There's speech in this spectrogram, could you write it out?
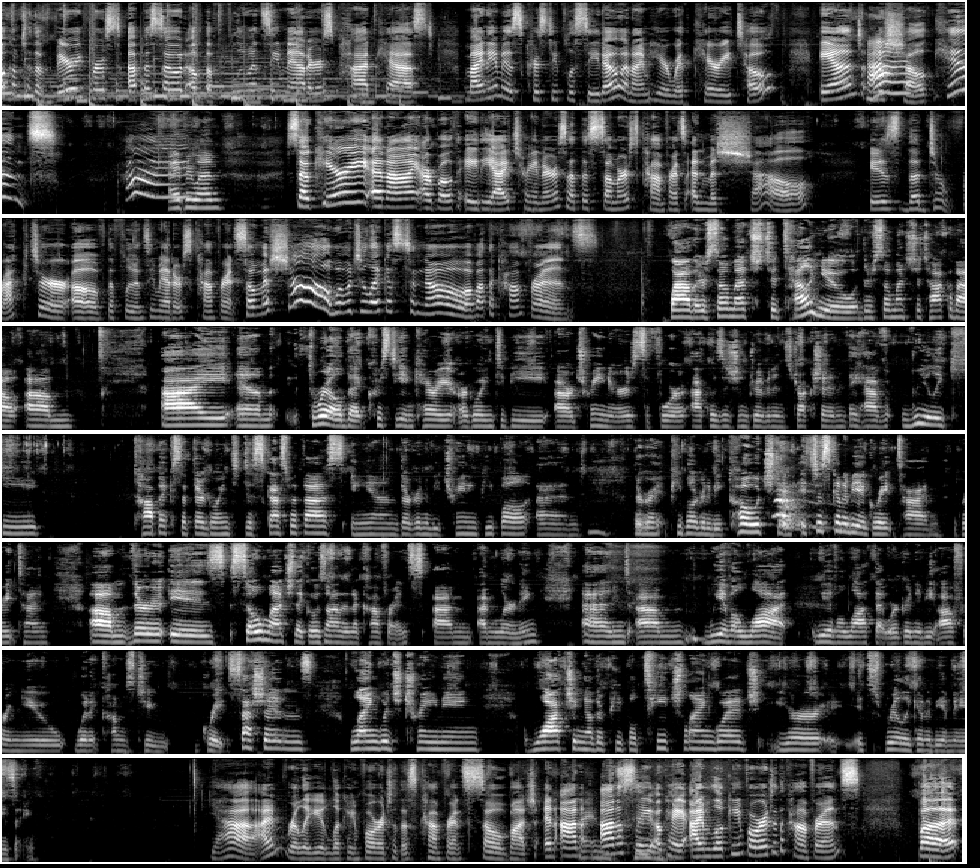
welcome to the very first episode of the Fluency Matters podcast. My name is Kristy Placido, and I'm here with Carrie Toth and Hi. Michelle Kindt. Hi. Hi, everyone. So, Carrie and I are both ADI trainers at the Summer's Conference, and Michelle is the director of the Fluency Matters Conference. So, Michelle, what would you like us to know about the conference? Wow, there's so much to tell you. There's so much to talk about. Um, I am thrilled that Kristy and Carrie are going to be our trainers for acquisition driven instruction. They have really key topics that they're going to discuss with us and they're going to be training people and they're going people are going to be coached and it's just going to be a great time great time um, there is so much that goes on in a conference um, i'm learning and um, we have a lot we have a lot that we're going to be offering you when it comes to great sessions, language training, watching other people teach language. You're it's really going to be amazing. Yeah, I'm really looking forward to this conference so much. And on, honestly, too. okay, I'm looking forward to the conference, but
